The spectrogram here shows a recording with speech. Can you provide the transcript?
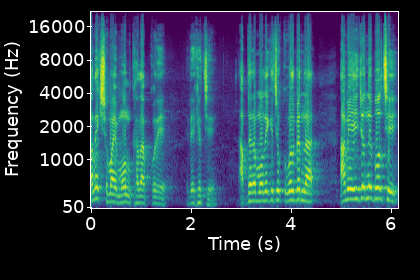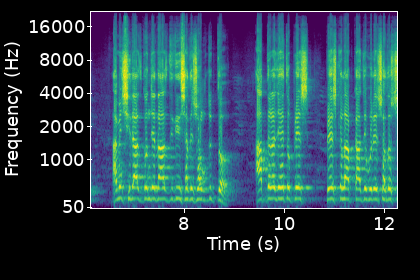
অনেক সময় মন খারাপ করে রেখেছে। আপনারা মনে কিছু করবেন না। আমি এই জন্যে বলছি, আমি সিরাজগঞ্জের রাজনীতির সাথে সংযুক্ত। আপনারা যেহেতু প্রেস প্রেস ক্লাব কাজীপুরের সদস্য,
